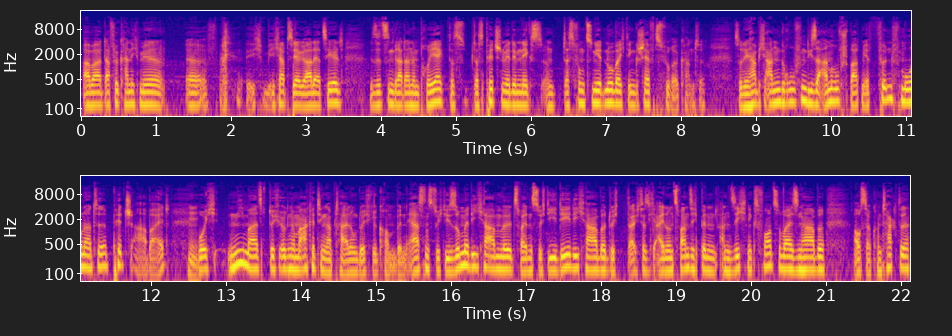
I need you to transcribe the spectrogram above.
aber dafür kann ich mir, äh, ich, ich habe es ja gerade erzählt, wir sitzen gerade an einem Projekt, das, das pitchen wir demnächst und das funktioniert nur, weil ich den Geschäftsführer kannte. So, den habe ich angerufen, dieser Anruf spart mir fünf Monate Pitcharbeit, Hm. wo ich niemals durch irgendeine Marketingabteilung durchgekommen bin. Erstens durch die Summe, die ich haben will, zweitens durch die Idee, die ich habe, durch, dadurch, dass ich 21 bin und an sich nichts vorzuweisen habe, außer Kontakte.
